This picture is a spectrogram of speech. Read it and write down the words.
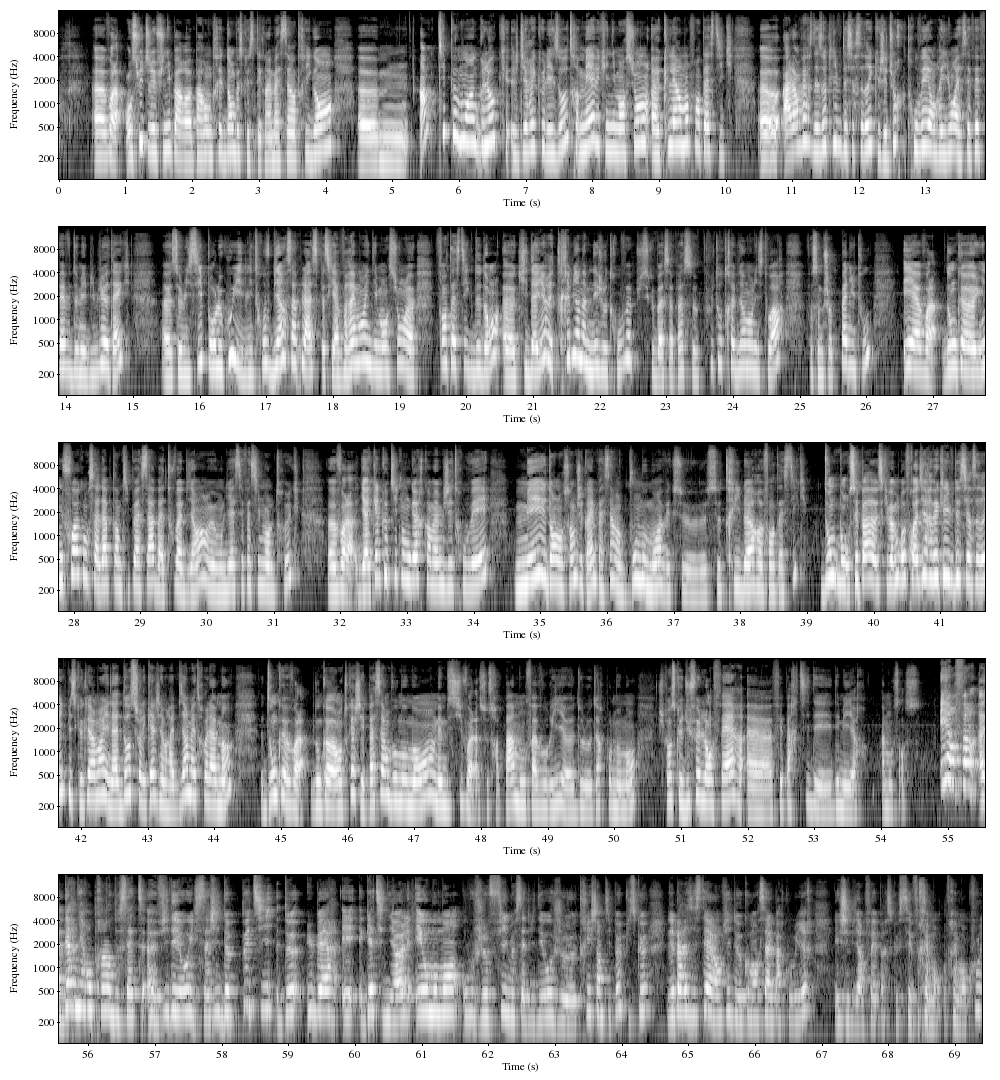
Euh, voilà, ensuite j'ai fini par, euh, par rentrer dedans parce que c'était quand même assez intrigant, un petit peu moins glauque je dirais que les autres, mais avec une dimension clairement fantastique. à l'inverse des autres livres de Sir Cédric que j'ai toujours trouvé en rayon SFFF de mes bibliothèques, euh, celui-ci, pour le coup, il y trouve bien sa place parce qu'il y a vraiment une dimension euh, fantastique dedans, euh, qui d'ailleurs est très bien amenée, je trouve, puisque bah, ça passe plutôt très bien dans l'histoire. Enfin, ça me choque pas du tout. Et voilà, donc une fois qu'on s'adapte un petit peu à ça, bah, tout va bien, on lit assez facilement le truc. voilà, il y a quelques petites longueurs quand même, j'ai trouvé, mais dans l'ensemble, j'ai quand même passé un bon moment avec ce thriller fantastique. Donc bon, c'est pas euh, ce qui va me refroidir avec les livres de Sir Cédric, puisque clairement il y en a d'autres sur lesquels j'aimerais bien mettre la main. Donc euh, voilà, donc euh, en tout cas j'ai passé un beau moment, même si voilà, ce sera pas mon favori de l'auteur pour le moment. Je pense que Du Feu de l'Enfer fait partie des meilleurs, à mon sens. Et enfin, dernier emprunt de cette euh, vidéo, il s'agit de Petit de Hubert et Gatignol. Et au moment où je filme cette vidéo, je triche un petit peu puisque j'ai pas résisté à l'envie de commencer à le parcourir. Et j'ai bien fait parce que c'est vraiment, vraiment cool.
